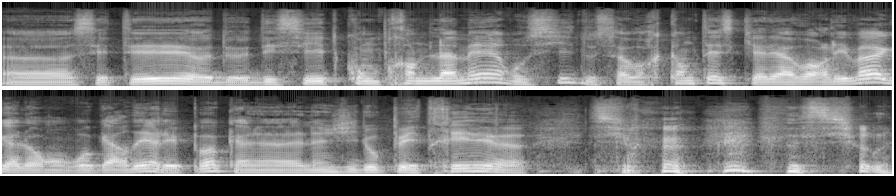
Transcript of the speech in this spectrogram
Euh, c'était euh, d'essayer de, comprendre la mer aussi, de savoir quand est-ce qu'il allait avoir les vagues. Alors on regardait à l'époque Alain Gilot Pétré sur, sur,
